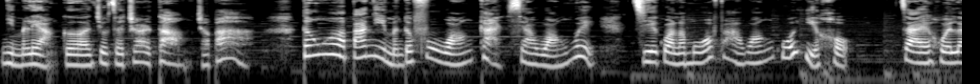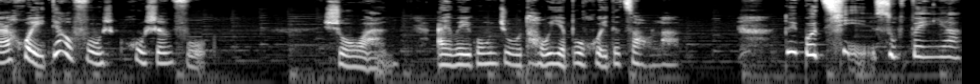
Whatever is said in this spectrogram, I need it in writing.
你们两个就在这儿等着吧，等我把你们的父王赶下王位，接管了魔法王国以后。再回来毁掉护护身符。说完，艾薇公主头也不回的走了。对不起，苏菲亚，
